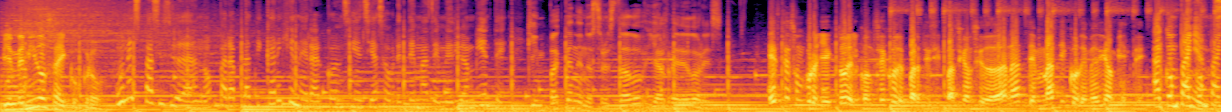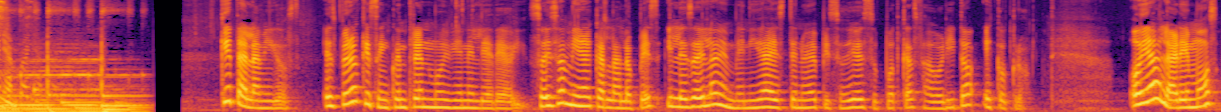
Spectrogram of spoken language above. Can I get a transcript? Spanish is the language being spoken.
Bienvenidos a EcoCro, un espacio ciudadano para platicar y generar conciencia sobre temas de medio ambiente que impactan en nuestro estado y alrededores. Este es un proyecto del Consejo de Participación Ciudadana temático de medio ambiente. Acompáñanos. ¿Qué tal amigos? Espero que se encuentren muy bien el día de hoy. Soy su amiga Carla López y les doy la bienvenida a este nuevo episodio de su podcast favorito, EcoCro. Hoy hablaremos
